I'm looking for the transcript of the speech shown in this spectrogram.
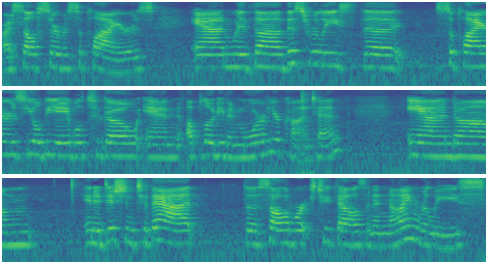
our self-service suppliers. And with uh, this release, the suppliers, you'll be able to go and upload even more of your content. And um, in addition to that, the SOLIDWORKS 2009 release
